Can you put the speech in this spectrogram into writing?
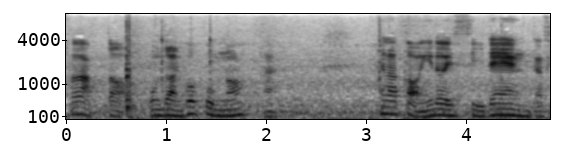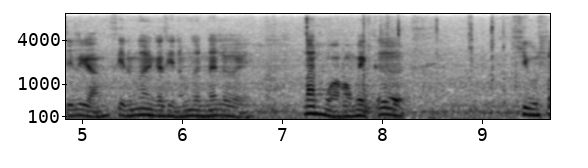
สำหรับต่อวงจรควบคุมเนาะอะให้เราต่ออย่างนี้เลยสีแดงกับสีเหลือง สีน้ำเงินกับสีน้ำเงินได้เลย ด้านหัวของเบรกเกอร์ Q2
